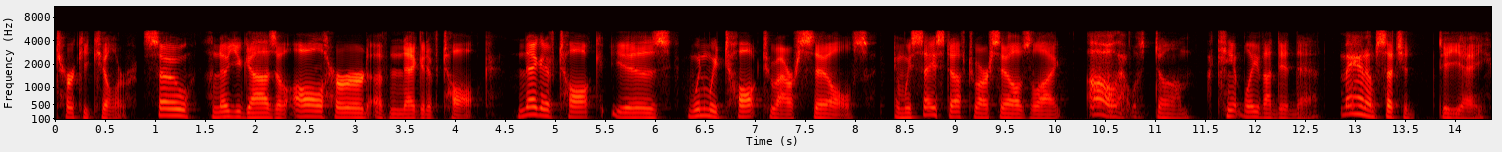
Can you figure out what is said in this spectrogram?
turkey killer. So I know you guys have all heard of negative talk. Negative talk is when we talk to ourselves and we say stuff to ourselves like, oh, that was dumb. Can't believe I did that. Man, I'm such a DA.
